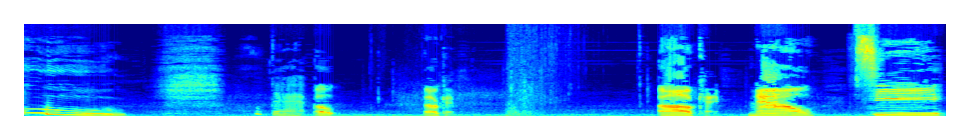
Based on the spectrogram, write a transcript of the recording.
Ooh. What that? Oh, Okay. Okay. Now, see,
